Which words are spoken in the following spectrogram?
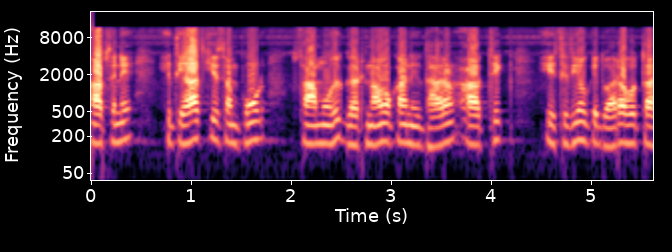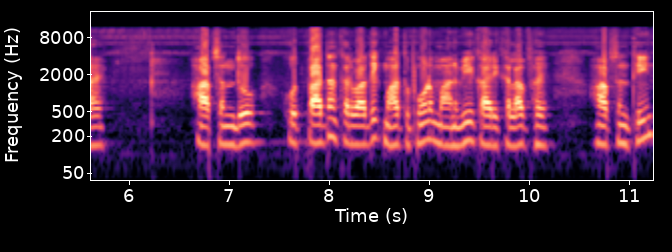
ऑप्शन ए इतिहास की संपूर्ण सामूहिक घटनाओं का निर्धारण आर्थिक स्थितियों के द्वारा होता है। ऑप्शन दो, उत्पादन सर्वाधिक महत्वपूर्ण मानवीय कार्यकलाप है। ऑप्शन तीन,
